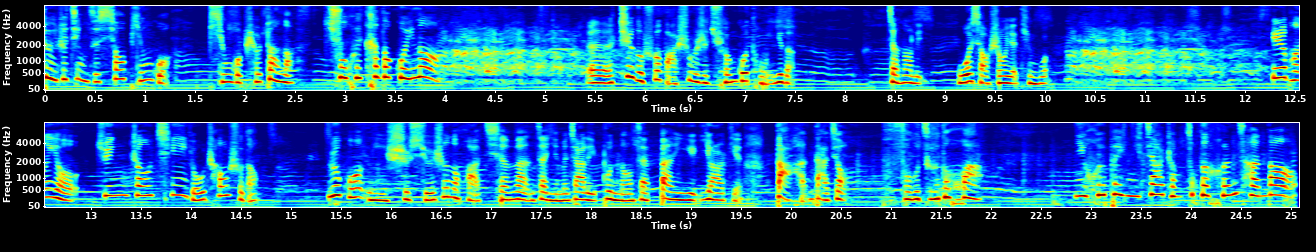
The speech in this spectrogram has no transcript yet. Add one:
对着镜子削苹果，苹果皮断了就会看到鬼呢。呃，这个说法是不是全国统一的？讲道理，我小时候也听过。”听众朋友，君朝清游超说道：“如果你是学生的话，千万在你们家里不能在半夜一二点大喊大叫，否则的话，你会被你家长揍得很惨的。”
